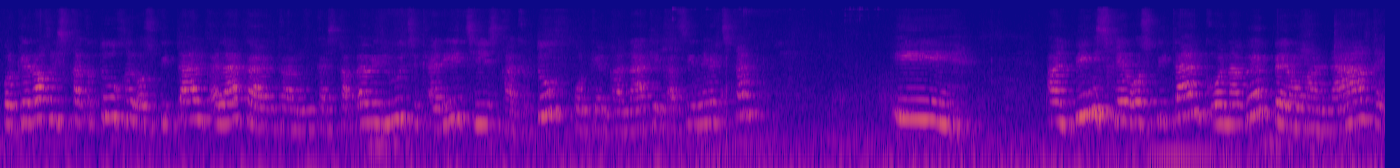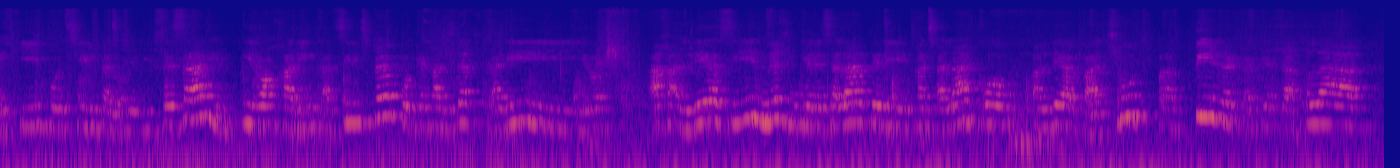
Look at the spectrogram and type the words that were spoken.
porque rojo es el hospital alaka kan kasqapa luch kari chis hakatu porque kana que casi nechta y al que hospital con ave pero maná equipo chinta lo necesario y rojarín cacinche porque jalita cari a aldea sí no es que le sala pero cachalaco aldea pachut papila que tacla chicho y bajo chicho y paraíso y chinchi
